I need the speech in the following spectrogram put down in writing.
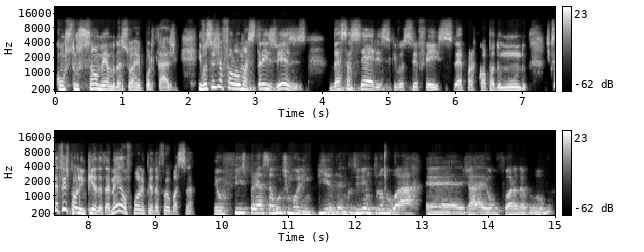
construção mesmo da sua reportagem. E você já falou umas três vezes dessas séries que você fez né, para a Copa do Mundo. Acho que você fez para a Olimpíada também, ou para a Olimpíada foi o Bassan? Eu fiz para essa última Olimpíada, inclusive entrou no ar é, já eu fora da Globo,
